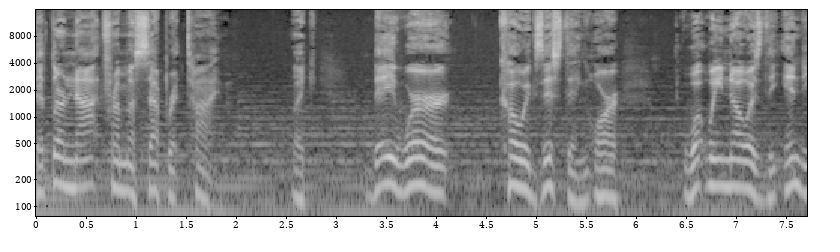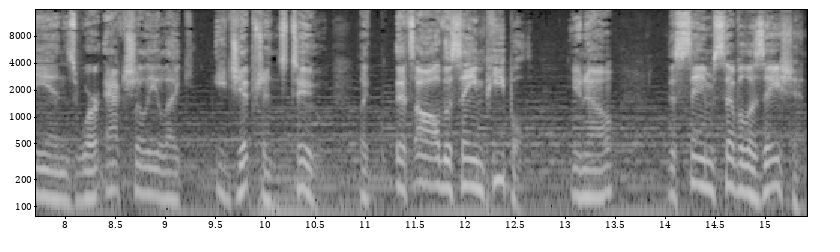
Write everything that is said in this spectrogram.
that they're not from a separate time. Like, they were coexisting, or what we know as the Indians were actually like Egyptians too. Like, it's all the same people, you know? The same civilization.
